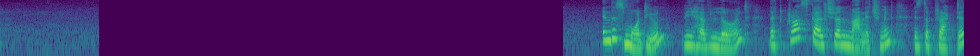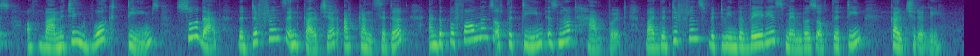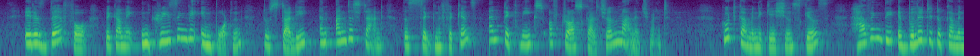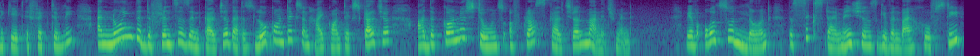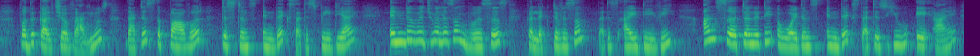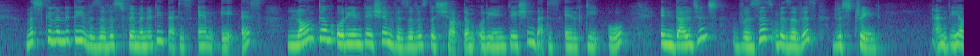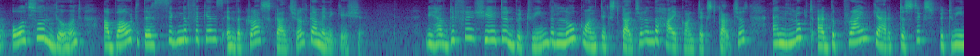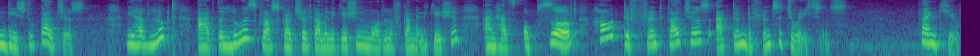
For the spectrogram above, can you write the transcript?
In this module, we have learned that cross-cultural management is the practice of managing work teams so that the difference in culture are considered and the performance of the team is not hampered by the difference between the various members of the team culturally. It is therefore becoming increasingly important to study and understand the significance and techniques of cross-cultural management. Good communication skills having the ability to communicate effectively and knowing the differences in culture that is low context and high context culture are the cornerstones of cross-cultural management. We have also learned the six dimensions given by Hofstede for the culture values that is the power distance index that is PDI, individualism versus collectivism that is IDV, Uncertainty Avoidance Index that is UAI, Masculinity vis-a-vis Femininity that is MAS, Long-term Orientation vis-a-vis the Short-term Orientation that is LTO, Indulgence vis-a-vis -vis Restraint. And we have also learned about their significance in the cross-cultural communication we have differentiated between the low context culture and the high context cultures and looked at the prime characteristics between these two cultures. We have looked at the Lewis cross-cultural communication model of communication and has observed how different cultures act in different situations. Thank you.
